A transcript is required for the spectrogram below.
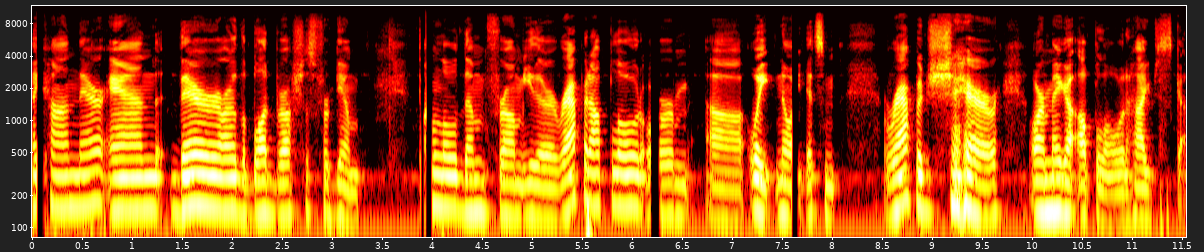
icon there and there are the blood brushes for GIMP download them from either Rapid Upload or uh, wait no it's Rapid Share or Mega Upload I just got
